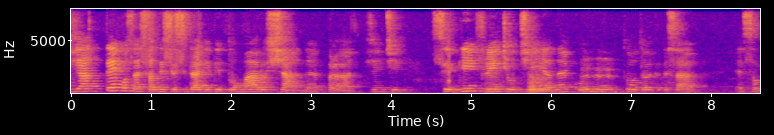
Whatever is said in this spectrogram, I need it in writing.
já temos essa necessidade de tomar o chá, né? Para a gente seguir em frente o dia, né? Com Uhum. toda essa, essa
